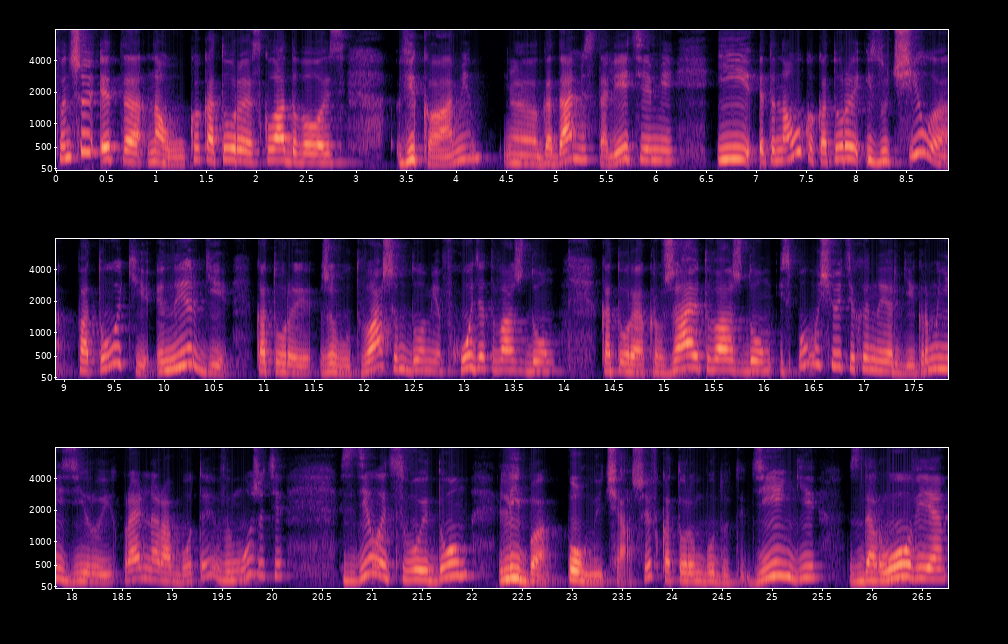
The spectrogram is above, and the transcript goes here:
Фэн-шуй – это наука, которая складывалась веками, э, годами, столетиями. И это наука, которая изучила потоки энергии, которые живут в вашем доме, входят в ваш дом, которые окружают ваш дом. И с помощью этих энергий, гармонизируя их, правильно работая, вы можете сделать свой дом либо полной чашей, в котором будут деньги, здоровье,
